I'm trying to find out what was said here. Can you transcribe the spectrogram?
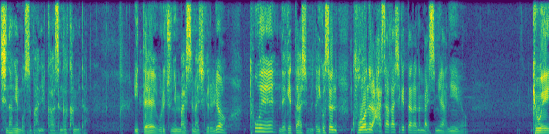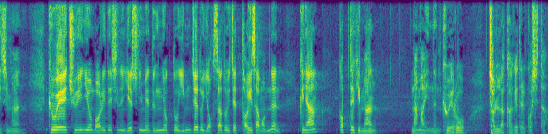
신앙의 모습 아닐까 생각합니다. 이때 우리 주님 말씀하시기를요, 토해 내겠다 하십니다. 이것은 구원을 앗아가시겠다라는 말씀이 아니에요. 교회이지만 교회의 주인이요 머리 되시는 예수님의 능력도 임재도 역사도 이제 더 이상 없는 그냥 껍데기만 남아 있는 교회로 전락하게 될 것이다.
